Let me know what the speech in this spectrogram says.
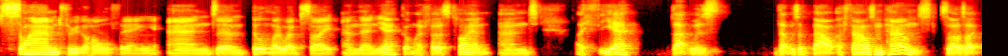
slammed through the whole thing and um, built my website and then yeah got my first client and i yeah that was that was about a thousand pounds so i was like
